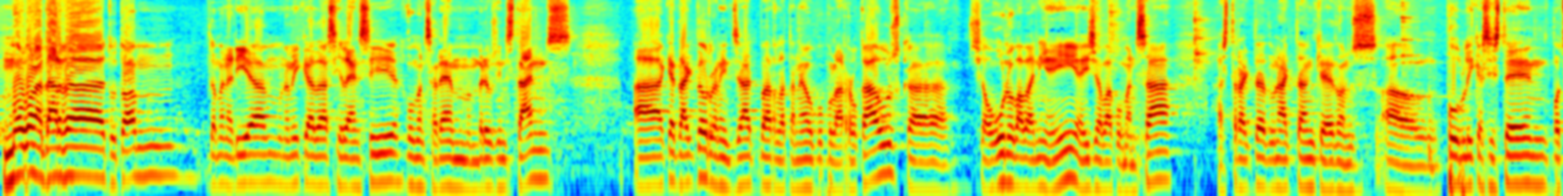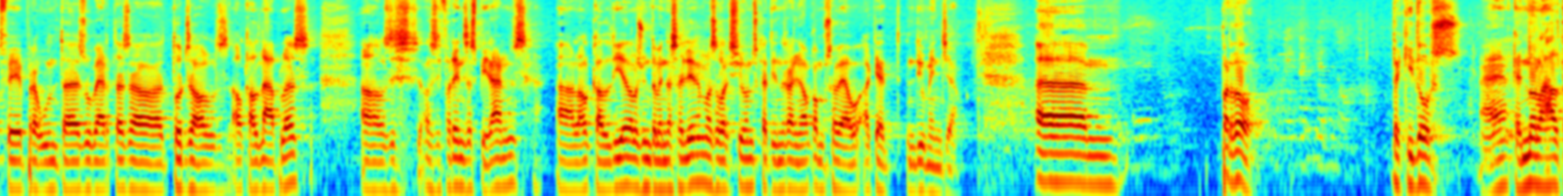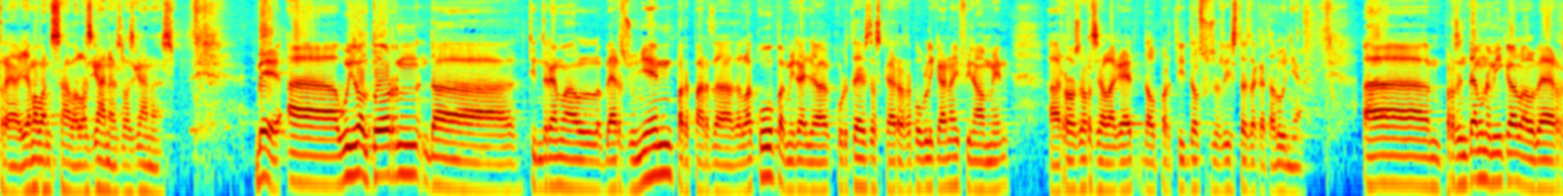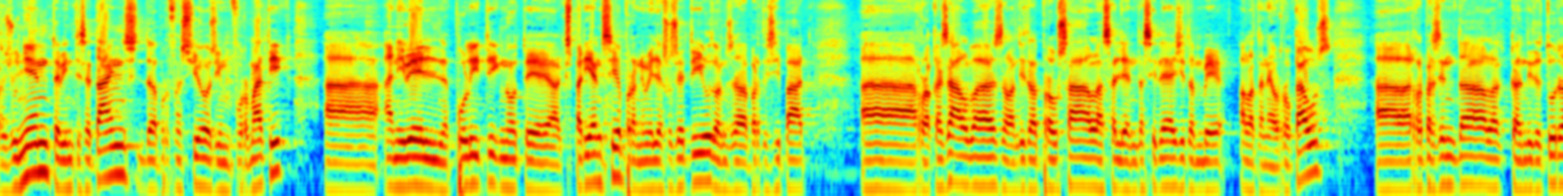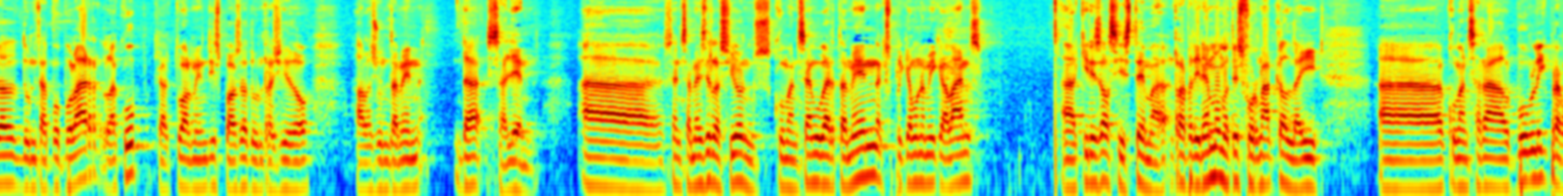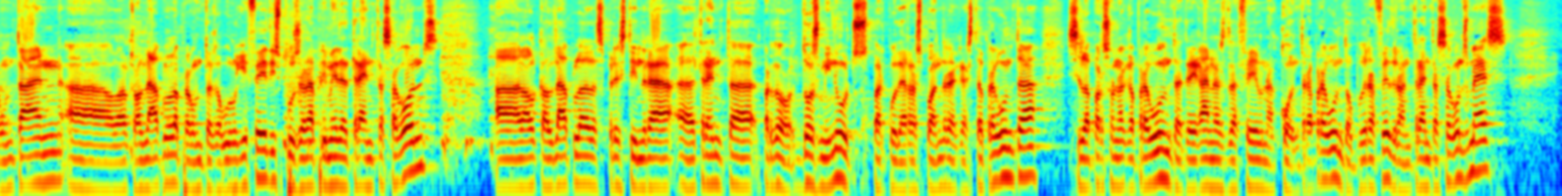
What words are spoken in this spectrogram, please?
Molt bona tarda a tothom. Demanaríem una mica de silenci. Començarem en breus instants. Aquest acte organitzat per l'Ateneu Popular Rocaus, que si algú no va venir ahir, ahir ja va començar. Es tracta d'un acte en què doncs, el públic assistent pot fer preguntes obertes a tots els alcaldables, als, als diferents aspirants a l'alcaldia de l'Ajuntament de Sallent en les eleccions que tindran lloc, com sabeu, aquest diumenge. Eh, perdó, d'aquí dos, eh? aquest no l'altre, ja m'avançava, les ganes, les ganes. Bé, eh, avui és el torn de... tindrem el Vers Junyent per part de, de la CUP, a Mireia Cortés d'Esquerra Republicana i finalment a Rosa Argelaguet del Partit dels Socialistes de Catalunya. Eh, presentem una mica l'Albert Junyent, té 27 anys, de professió és informàtic, eh, a nivell polític no té experiència, però a nivell associatiu doncs, ha participat a Roques Albes, a l'entitat Prousal, a Sallent Decideix i també a l'Ateneu Rocaus. Eh, representa la candidatura d'Unitat Popular, la CUP, que actualment disposa d'un regidor a l'Ajuntament de Sallent. Eh, sense més dilacions, comencem obertament, expliquem una mica abans eh, quin és el sistema. Repetirem el mateix format que el d'ahir. Uh, començarà el públic preguntant a uh, l'alcaldable la pregunta que vulgui fer, disposarà primer de 30 segons, uh, l'alcaldable després tindrà uh, 30, perdó, dos minuts per poder respondre a aquesta pregunta, si la persona que pregunta té ganes de fer una contrapregunta ho podrà fer durant 30 segons més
